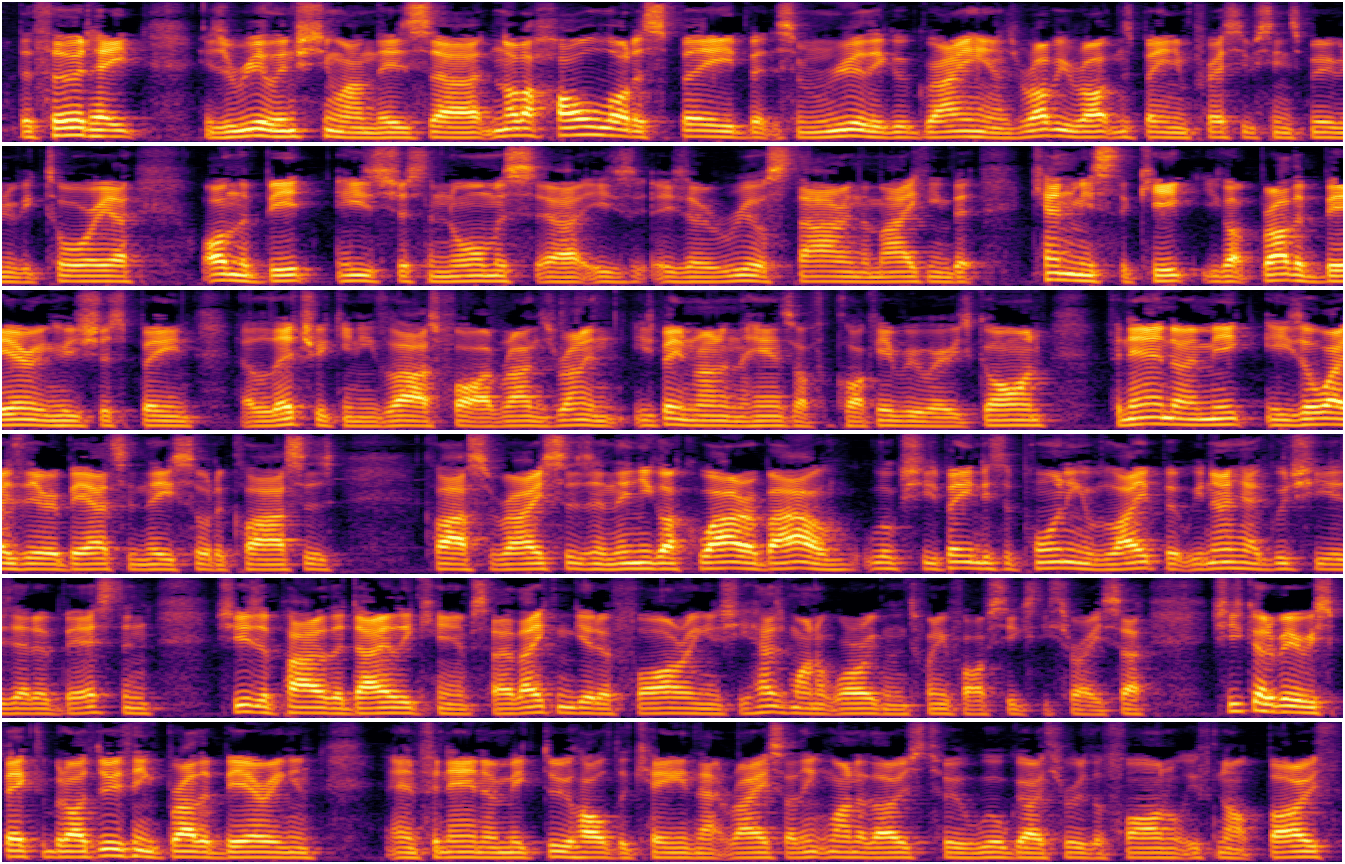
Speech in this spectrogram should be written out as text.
The third heat is a real interesting one. There's uh, not a whole lot of speed, but some really good greyhounds. Robbie Rotten's been impressive since moving to Victoria. On the bit, he's just enormous. Uh, he's, he's a real star in the making, but can miss the kick. You got Brother Bearing, who's just been electric in his last five runs. Running, he's been running the hands off the clock everywhere he's gone. Fernando Mick, he's always thereabouts in these sort of classes class of races. And then you got Kwara Bale. Look, she's been disappointing of late, but we know how good she is at her best, and she's a part of the Dailly camp, so they can get her firing. And she has won at Warragul in 25.63, so she's got to be respected. But I do think Brother Bearing and, and Fernando Mick do hold the key in that race. I think one of those two will go through the final, if not both.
